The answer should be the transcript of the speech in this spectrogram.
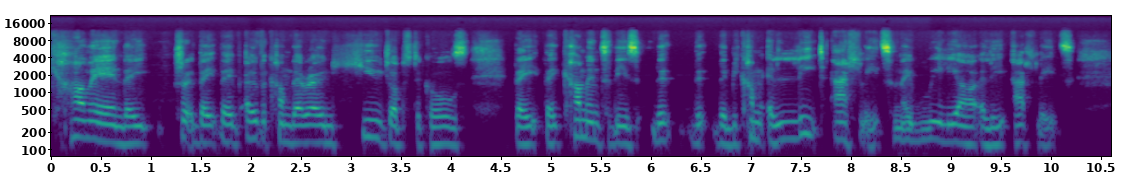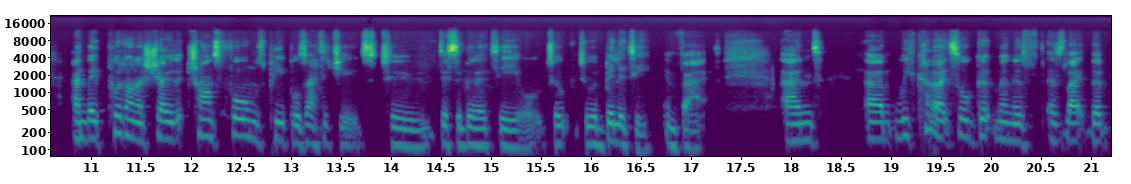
come in they they they've overcome their own huge obstacles. They they come into these they, they become elite athletes and they really are elite athletes. And they put on a show that transforms people's attitudes to disability or to, to ability in fact. And um, we kind of like saw Guttmann as as like the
